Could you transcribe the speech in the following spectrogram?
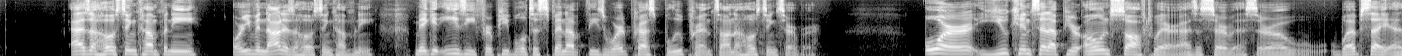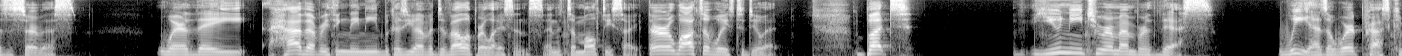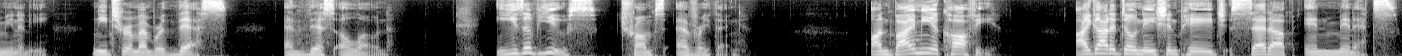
as a hosting company, or even not as a hosting company, make it easy for people to spin up these WordPress blueprints on a hosting server. Or you can set up your own software as a service or a website as a service where they have everything they need because you have a developer license and it's a multi site. There are lots of ways to do it. But you need to remember this. We, as a WordPress community, need to remember this and this alone. Ease of use trumps everything. On Buy Me a Coffee, I got a donation page set up in minutes.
